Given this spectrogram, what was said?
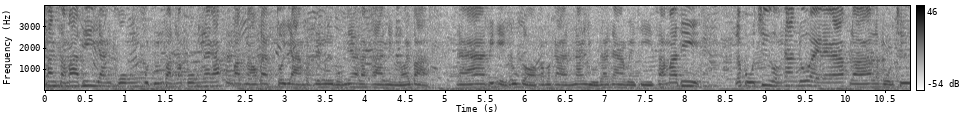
ท่านสามารถที่ยังคงอุดหนุนบัตรลำวงนะครับเป็นบัตรเหมาแบบตัวอย่างแบบในมือผมเนี่ยราคา 100 บาทนะฮะพี่เอกลูกหล่อกรรมการนั่งอยู่ด้านหน้าเวที สามารถที่ระบุชื่อของท่านด้วยนะครับและระบุชื่อ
